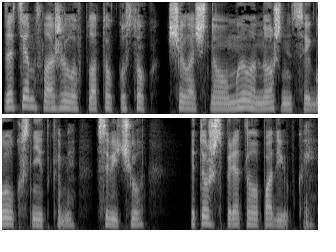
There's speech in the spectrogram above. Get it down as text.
Затем сложила в платок кусок щелочного мыла, ножницы, иголку с нитками, свечу и тоже спрятала под юбкой.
